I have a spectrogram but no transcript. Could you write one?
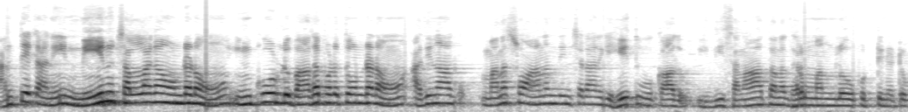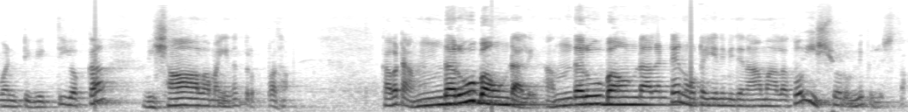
అంతేకాని నేను చల్లగా ఉండడం ఇంకోళ్ళు బాధపడుతూ ఉండడం అది నాకు మనసు ఆనందించడానికి హేతువు కాదు. ఇది సనాతన ధర్మంలో పుట్టినటువంటి వ్యక్తి యొక్క విశాలమైన దృక్పథం. కాబట్టి అందరూ బాగుండాలి. అందరూ బాగుండాలంటే నూట ఎనిమిది నామాలతో ఈశ్వరుణ్ణి పిలుస్తాం.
